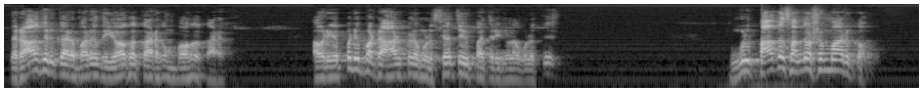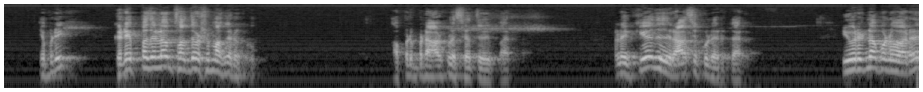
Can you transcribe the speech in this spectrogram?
இந்த ராகு இருக்கார் பாருங்க இந்த யோகக்காரகம் போகக்காரகம். அவர் எப்படிப்பட்ட ஆட்களை உங்களுக்கு சேர்த்து வைப்பா தெரியுங்களா உங்களுக்கு? உங்களுக்கு பார்க்க சந்தோஷமாக இருக்கும். எப்படி? கிடைப்பதெல்லாம் சந்தோஷமாக இருக்கும். அப்படிப்பட்ட ஆட்களை சேர்த்து வைப்பார். ஆனால் கேது ராசிக்குள்ளே இருக்கார். இவர் என்ன பண்ணுவார்?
